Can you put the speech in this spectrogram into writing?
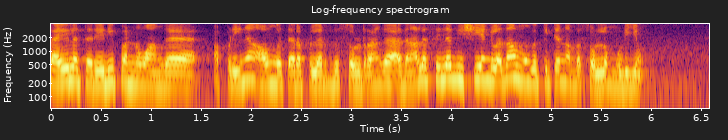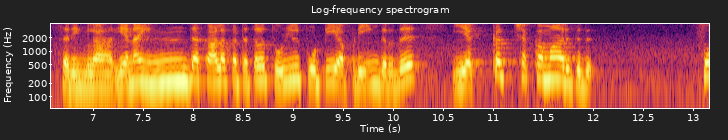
தைலத்தை ரெடி பண்ணுவாங்க அப்படின்னு அவங்க தரப்புல இருந்து சொல்கிறாங்க அதனால் சில விஷயங்களை தான் உங்ககிட்ட நம்ம சொல்ல முடியும். சரிங்களா? ஏன்னா இந்த காலகட்டத்தில் தொழில் போட்டி அப்படிங்கிறது எக்கச்சக்கமாக இருக்குது. ஸோ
